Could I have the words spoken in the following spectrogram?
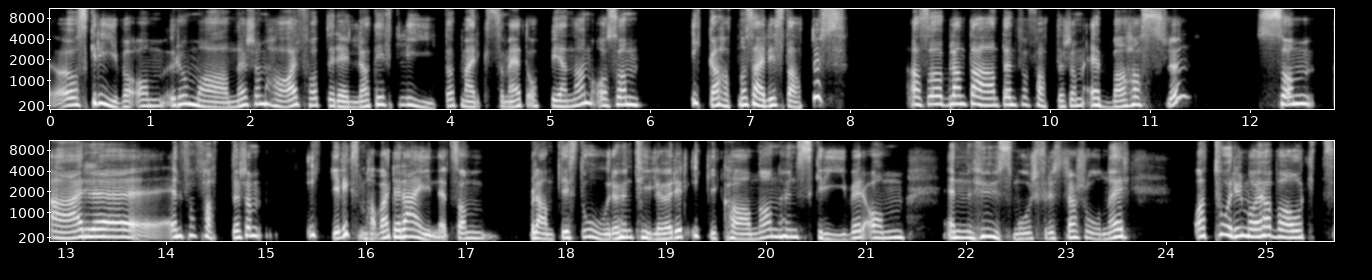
å skrive om romaner som har fått relativt lite oppmerksomhet opp igjennom, og som ikke har hatt noe særlig status. Altså blant annet en forfatter som Ebba Haslund, som er uh, en forfatter som ikke liksom har vært regnet som blant de store. Hun tilhører ikke kanon. Hun skriver om en husmors frustrasjoner. Og at Toril Moi har valgt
